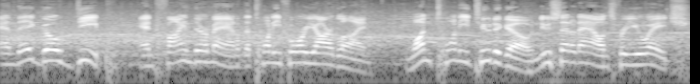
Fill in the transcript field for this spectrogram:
and they go deep and find their man at the 24 yard line. 122 to go. New set of downs for UH.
